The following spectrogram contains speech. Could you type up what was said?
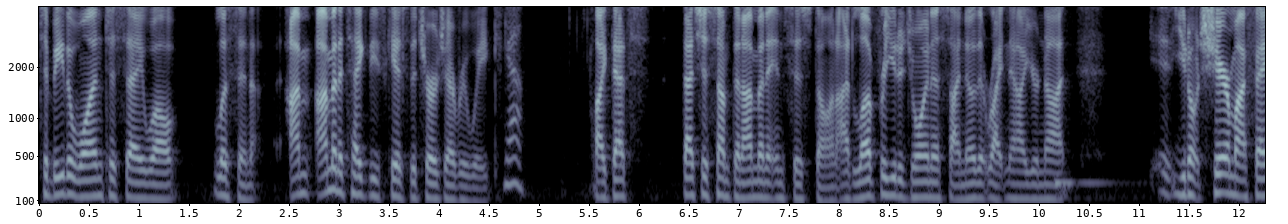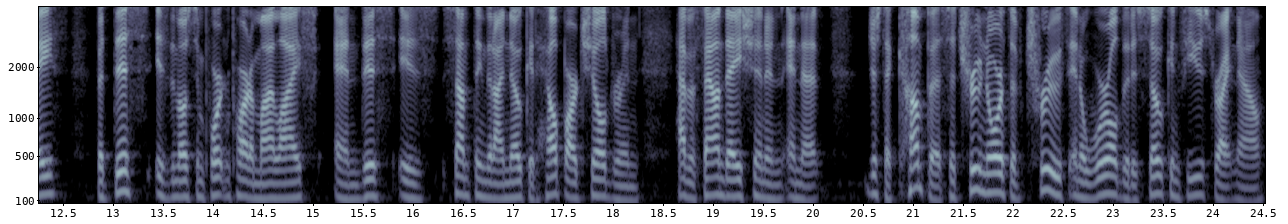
to be the one to say, well, listen, I'm I'm going to take these kids to church every week. Yeah. Like that's that's just something I'm going to insist on. I'd love for you to join us. I know that right now you're not mm-hmm. you don't share my faith, but this is the most important part of my life and this is something that I know could help our children have a foundation and and a just a compass, a true north of truth in a world that is so confused right now.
